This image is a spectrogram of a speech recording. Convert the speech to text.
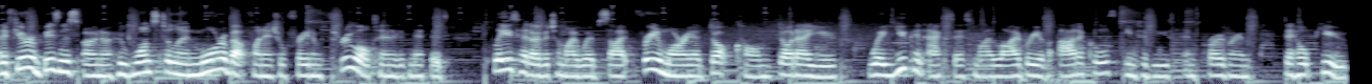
And if you're a business owner who wants to learn more about financial freedom through alternative methods, please head over to my website, freedomwarrior.com.au, where you can access my library of articles, interviews, and programs to help you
